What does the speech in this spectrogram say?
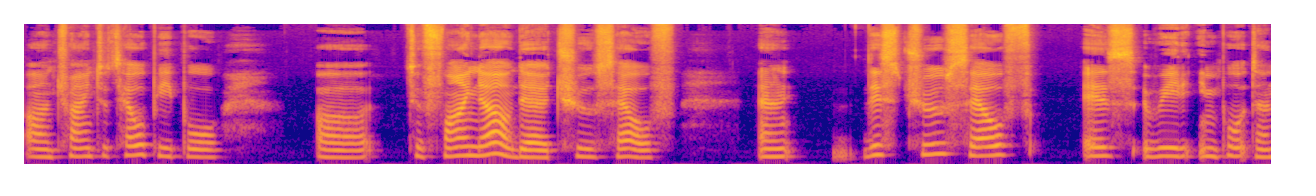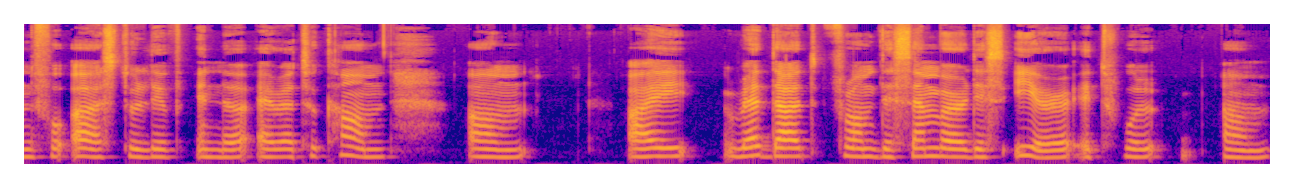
uh, trying to tell people uh, to find out their true self. And this true self is really important for us to live in the era to come. Um, I read that from December this year, it will, um,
